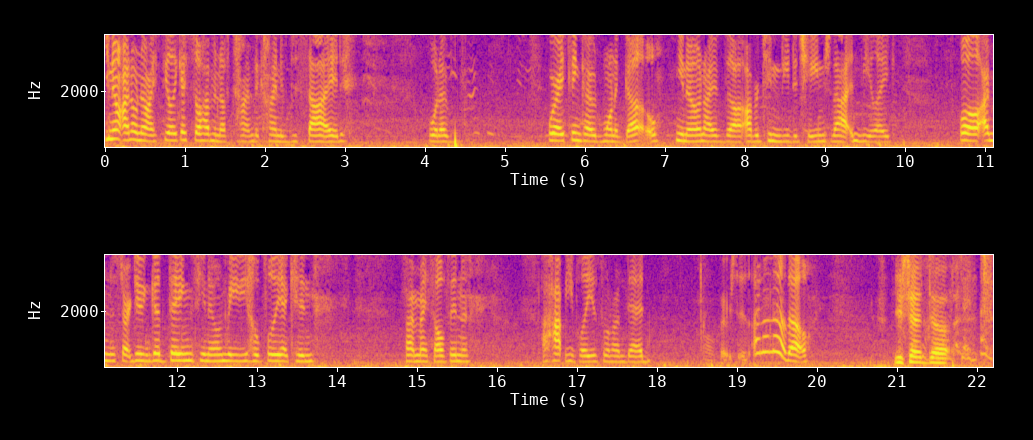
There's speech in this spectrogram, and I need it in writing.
you know, I don't know. I feel like I still have enough time to kind of decide what I where I think I would want to go, you know, and I have the opportunity to change that and be like, well, I'm going to start doing good things, you know, and maybe hopefully I can find myself in a, a happy place when I'm dead. Versus, I don't know though. You said uh,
